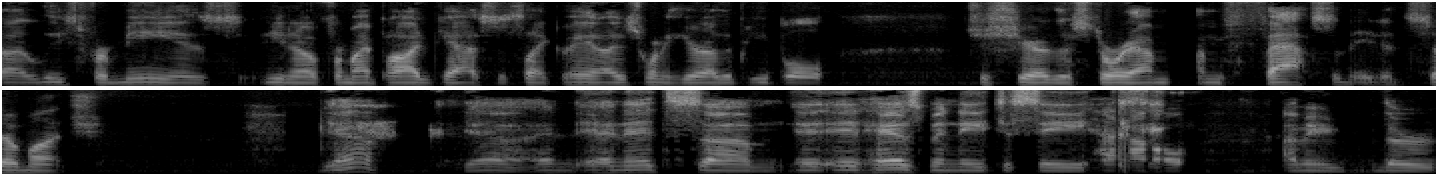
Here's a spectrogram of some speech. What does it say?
at least for me, is you know for my podcast. It's like, man, I just want to hear other people just share their story. I'm I'm fascinated so much. Yeah, yeah, and and it's um it, it, has been neat to see how I mean there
